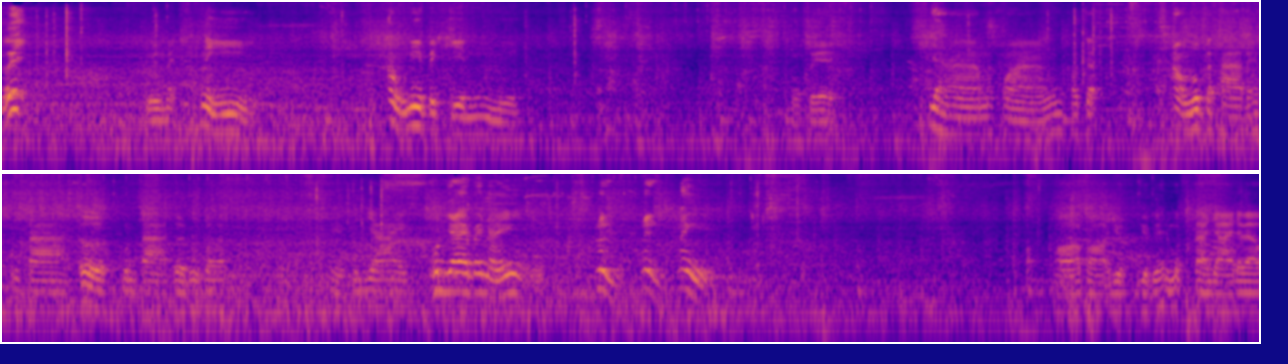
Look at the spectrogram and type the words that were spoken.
เฮ้ยลืมไปนี่เอานี่ไปกินนี่โอเค อย่ามาขวางเขาจะเอาลูกกระตาไปให้คุณตา เออ คุณตา เออถูกแล้วครับเนี่ยคุณยาย คุณยายไปไหนหนึ่งหนึ่งนี่พอพอหยุดหยุดเล่นมุกตายายได้แล้ว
